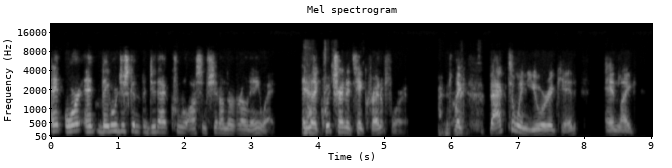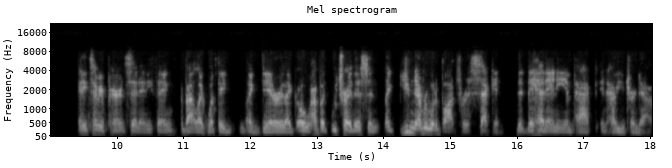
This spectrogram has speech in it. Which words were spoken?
and or and they were just going to do that cool awesome shit on their own anyway and yeah. like quit trying to take credit for it right. like back to when you were a kid and like anytime your parents said anything about like what they like did or like oh how about we try this and like you never would have bought for a second that they had any impact in how you turned out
